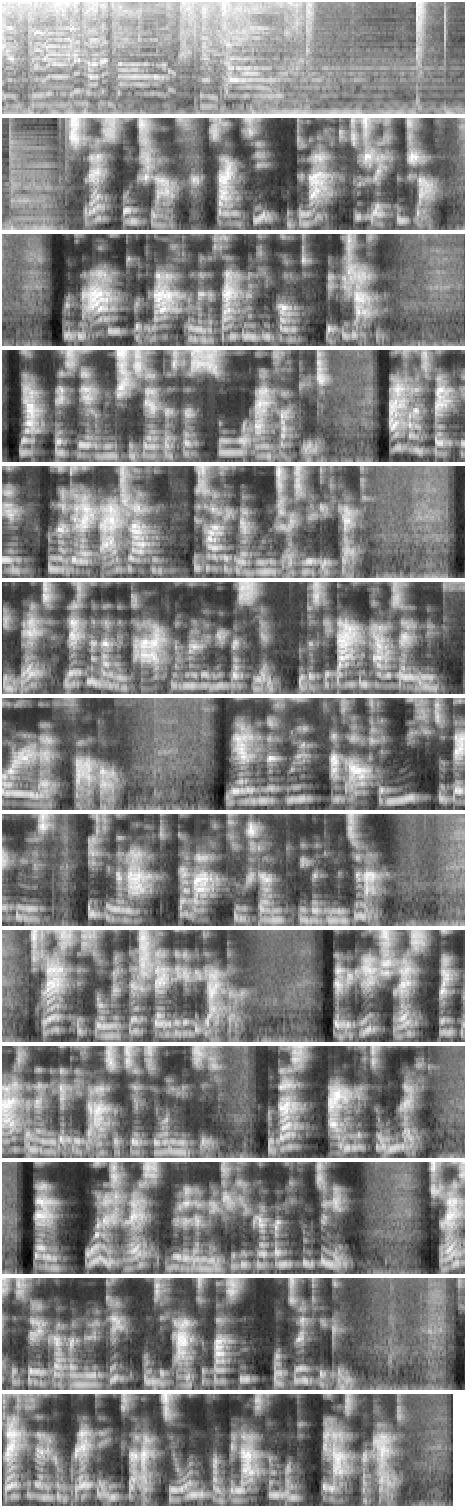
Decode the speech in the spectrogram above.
Gefühl in meinem Bauch stimmt auch. Stress und Schlaf. Sagen Sie gute Nacht zu schlechtem Schlaf. Guten Abend, gute Nacht und wenn das Sandmännchen kommt, wird geschlafen. Ja, es wäre wünschenswert, dass das so einfach geht. Einfach ins Bett gehen und dann direkt einschlafen ist häufig mehr Wunsch als Wirklichkeit. Im Bett lässt man dann den Tag nochmal Revue passieren und das Gedankenkarussell nimmt volle Fahrt auf. Während in der Früh ans Aufstehen nicht zu denken ist, ist in der Nacht der Wachzustand überdimensional. Stress ist somit der ständige Begleiter. Der Begriff Stress bringt meist eine negative Assoziation mit sich. Und das eigentlich zu Unrecht. Denn ohne Stress würde der menschliche Körper nicht funktionieren. Stress ist für den Körper nötig, um sich anzupassen und zu entwickeln. Stress ist eine komplette Interaktion von Belastung und Belastbarkeit.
